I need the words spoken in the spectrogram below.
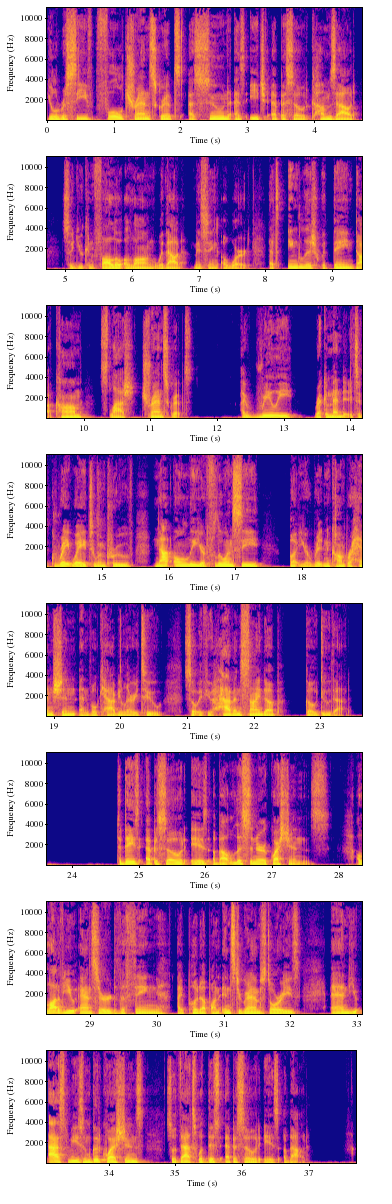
You'll receive full transcripts as soon as each episode comes out so you can follow along without missing a word. That's englishwithdane.com slash transcripts. I really recommend it. It's a great way to improve not only your fluency, but your written comprehension and vocabulary too. So if you haven't signed up, go do that. Today's episode is about listener questions. A lot of you answered the thing I put up on Instagram stories, and you asked me some good questions, so that's what this episode is about.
